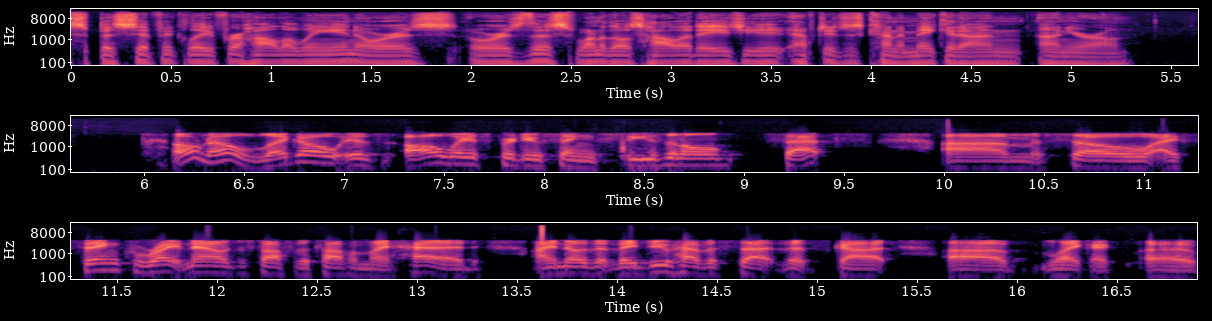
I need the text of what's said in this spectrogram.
specifically for Halloween, or is or is this one of those holidays you have to just kind of make it on on your own? Oh no, Lego is always producing seasonal sets. Um, so I think right now, just off the top of my head, I know that they do have a set that's got uh, like a, a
